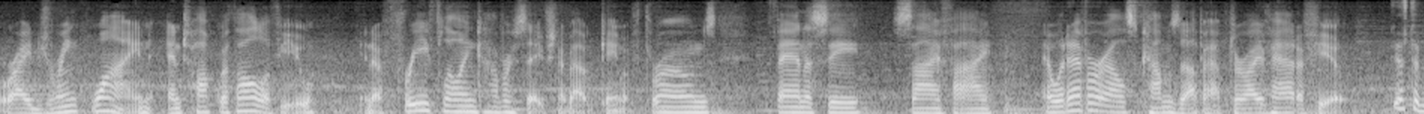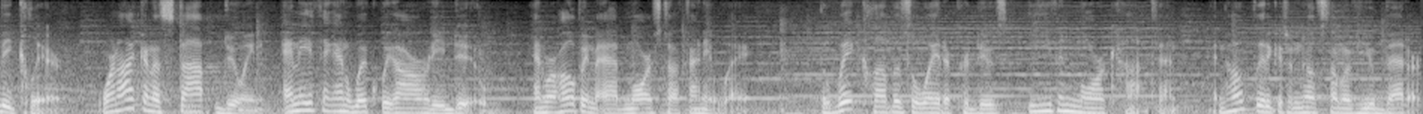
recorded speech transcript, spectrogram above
where I drink wine and talk with all of you in a free flowing conversation about Game of Thrones, fantasy, sci fi, and whatever else comes up after I've had a few. Just to be clear, we're not going to stop doing anything in WiC we already do, and we're hoping to add more stuff anyway. The WiC Club is a way to produce even more content, and hopefully to get to know some of you better.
